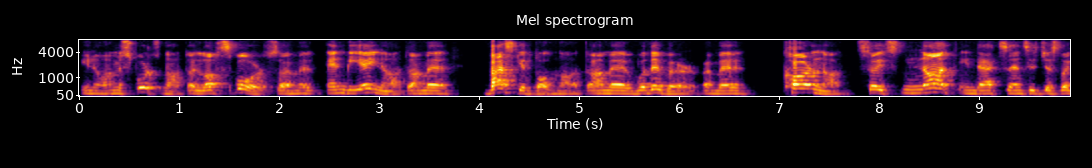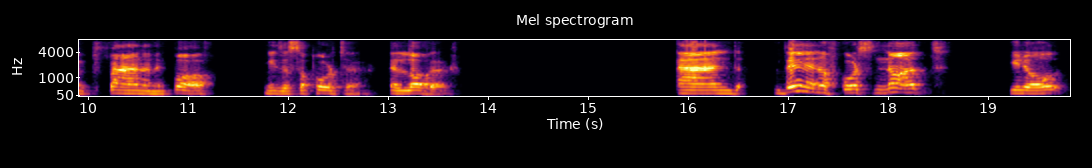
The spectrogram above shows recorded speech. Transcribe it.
you know, I'm a sports nut. I love sports. I'm an NBA nut. I'm a basketball nut. I'm a whatever. I'm a car nut. So it's not in that sense. It's just like fan and a buff means a supporter, a lover. And then, of course, not, you know,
